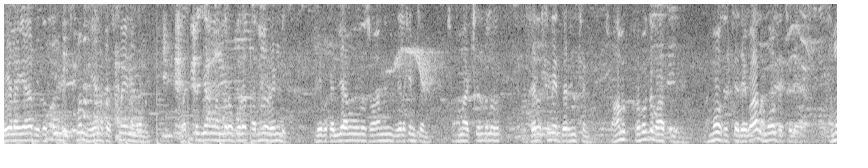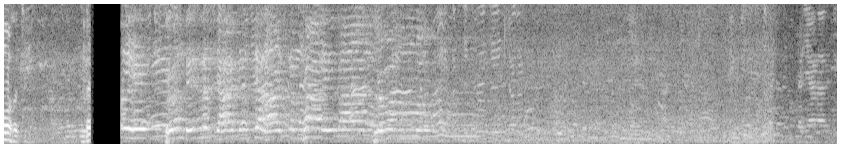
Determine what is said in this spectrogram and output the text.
వేలయ్య విగతం విష్మం నేను తస్మైన మనం భక్తజనులందరూ కూడా తల్లు రండి. రేపు కళ్యాణంలో స్వామిని తిలకించండి. స్వామి అక్షంతలు శిరస్సు మీద ధరించండి. స్వామి కృపకు పాత్రలు. నమో సత్యదేవ నమో సత్యదేవ నమో సత్యదేవ. కళ్యాణానికి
